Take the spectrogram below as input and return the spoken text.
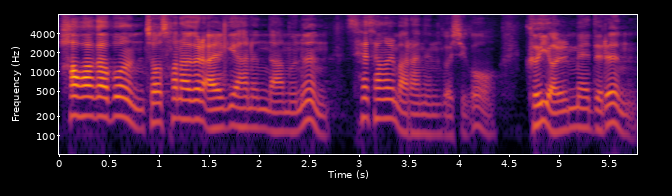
하와가 본 저 선악을 알게 하는 나무는 세상을 말하는 것이고 그 열매들은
